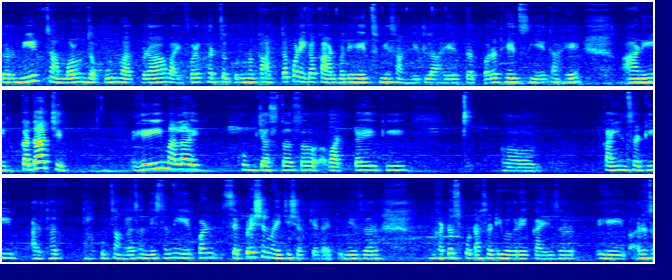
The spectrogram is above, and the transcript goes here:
तर नीट सांभाळून जपून वापरा. वायफळ खर्च करू नका. आत्ता पण एका कार्डमध्ये हेच मी सांगितलं आहे. तर परत हेच येत आहे. आणि कदाचित हेही मला एक खूप जास्त असं वाटतं आहे की काहींसाठी अर्थात हा खूप चांगला संदेश तर नाही आहे पण सेपरेशन व्हायची शक्यता आहे. तुम्ही जर घटस्फोटासाठी वगैरे काही जर हे अर्ज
